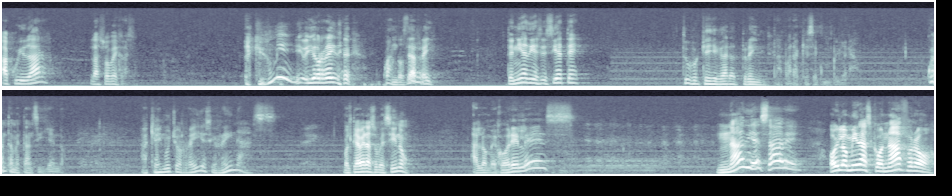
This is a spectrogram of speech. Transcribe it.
a cuidar las ovejas. Yo, yo rey, cuando sea rey. Tenía 17 tuvo que llegar a 30 para que se cumpliera. ¿Cuántos me están siguiendo? Aquí hay muchos reyes y reinas. Voltea a ver a su vecino. A lo mejor él es. Nadie sabe. Hoy lo miras con afro.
